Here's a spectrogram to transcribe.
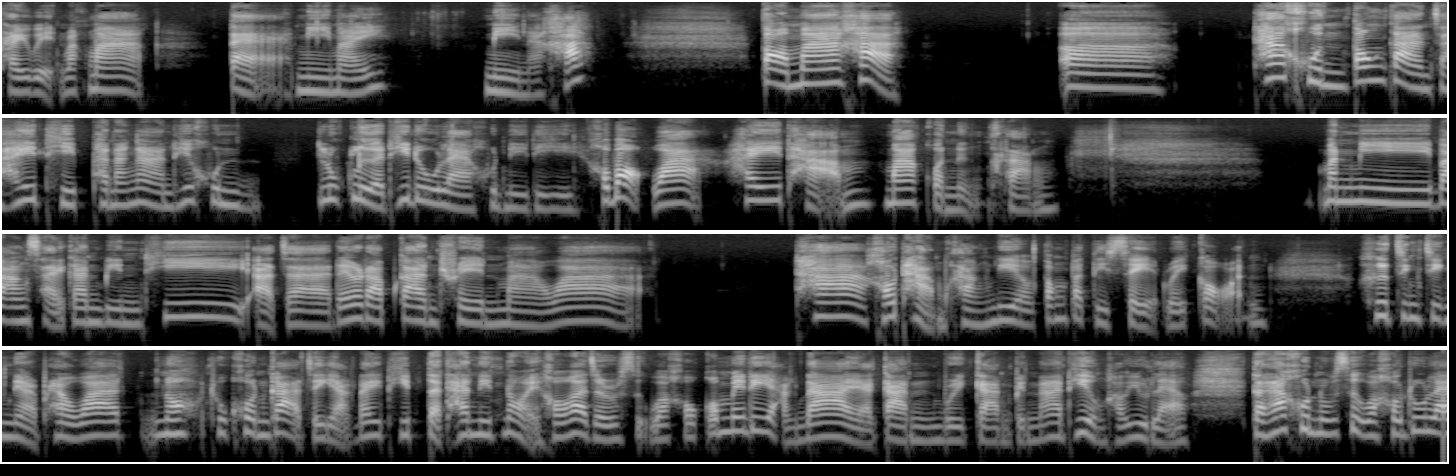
private มากๆ แต่มีไหมมีนะคะ ต่อมาค่ะถ้าคุณต้องการจะให้ทิปพนักงานที่คุณลูกเรือที่ดูแลคุณดีๆ เขาบอกว่าให้ถามมากกว่าหนึ่งครั้ง มันมีบางสายการบินที่อาจจะได้รับการเทรนมาว่า ถ้าเขาถามครั้งเดียวต้องปฏิเสธไว้ก่อน คือจริงๆเนี่ยแปลว่าเนาะทุกคนก็อาจจะอยากได้ทิปแต่ถ้านิดหน่อยเขาอาจจะรู้สึกว่าเขาก็ไม่ได้อยากได้อะการบริการเป็นหน้าที่ของเขาอยู่แล้ว แต่ถ้าคุณรู้สึกว่าเขาดูแล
